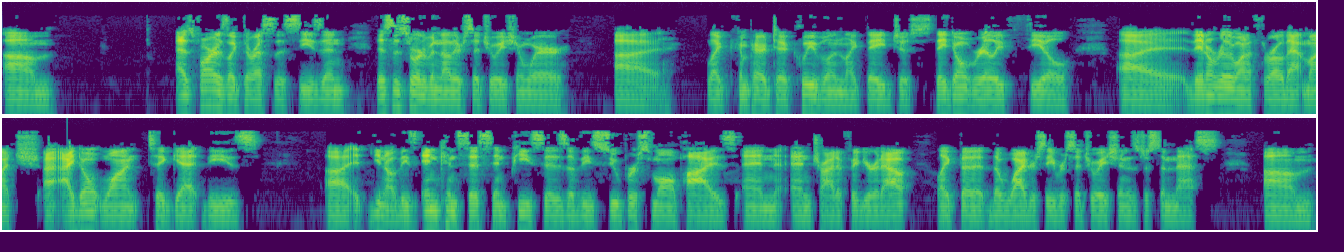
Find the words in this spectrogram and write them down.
Um, as far as like the rest of the season, this is sort of another situation where, uh, like compared to Cleveland, like they just they don't really feel uh, they don't really want to throw that much. I, I don't want to get these uh, you know, these inconsistent pieces of these super small pies and, and try to figure it out. Like the, the wide receiver situation is just a mess. Um,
